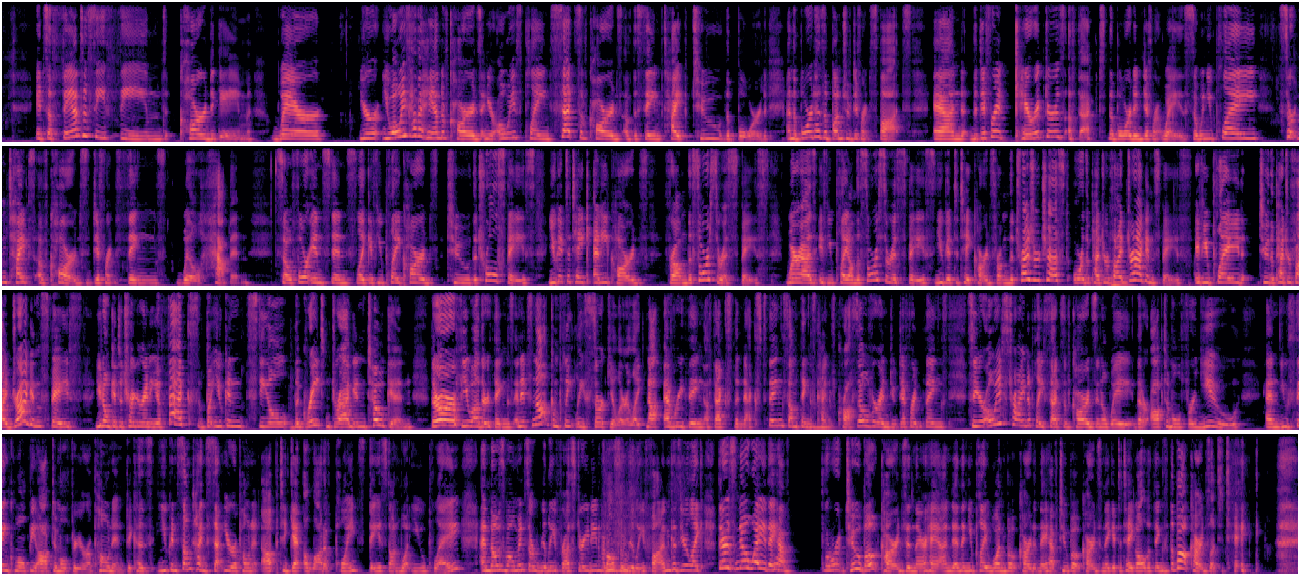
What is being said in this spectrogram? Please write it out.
It's a fantasy themed card game where you're you always have a hand of cards and you're always playing sets of cards of the same type to the board and the board has a bunch of different spots and the different characters affect the board in different ways so when you play certain types of cards different things will happen so for instance like if you play cards to the troll space you get to take any cards from the sorceress space. Whereas if you play on the sorceress space, you get to take cards from the treasure chest or the petrified dragon space. If you played to the petrified dragon space, you don't get to trigger any effects, but you can steal the great dragon token. There are a few other things, and it's not completely circular. Like, not everything affects the next thing. Some things kind of cross over and do different things. So you're always trying to play sets of cards in a way that are optimal for you and you think won't be optimal for your opponent because you can sometimes set your opponent up to get a lot of points based on what you play. And those moments are really frustrating, but also really fun because you're like, there's no way they have th- two boat cards in their hand, and then you play one boat card and they have two boat cards and they get to take all the things that the boat cards let you take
